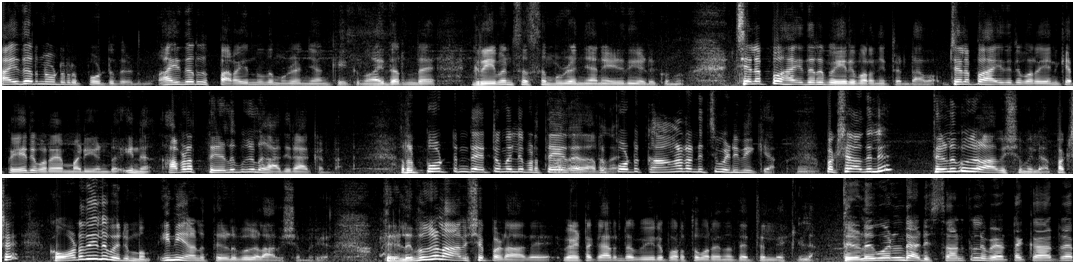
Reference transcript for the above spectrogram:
ഹൈദറിനോട് റിപ്പോർട്ട് തേടുന്നു. ഹൈദർ പറയുന്നത് മുഴുവൻ ഞാൻ കേൾക്കുന്നു. ഹൈദറിന്റെ ഗ്രീവൻസസ് മുഴുവൻ ഞാൻ എഴുതിയെടുക്കുന്നു. ചിലപ്പോൾ ഹൈദർ പേര് പറഞ്ഞിട്ടുണ്ടാവാം. ചിലപ്പോൾ ഹൈദർ പറയും എനിക്ക് പേര് പറയാൻ മടിയുണ്ട്. ഇന്ന് അവിടെ തെളിവുകൾ ഹാജരാക്കണ്ട. റിപ്പോർട്ടിന്റെ ഏറ്റവും വലിയ പ്രത്യേകത റിപ്പോർട്ട് കാടടിച്ച് വെടിവെക്കാം പക്ഷേ അതിൽ തെളിവുകൾ ആവശ്യമില്ല. പക്ഷേ കോടതിയിൽ വരുമ്പം ഇനിയാണ് തെളിവുകൾ ആവശ്യം വരിക. തെളിവുകൾ ആവശ്യപ്പെടാതെ വേട്ടക്കാരന്റെ പേര് പുറത്തു പറയുന്ന തെറ്റല്ലേ? ഇല്ല. തെളിവുകളുടെ അടിസ്ഥാനത്തിൽ വേട്ടക്കാരുടെ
